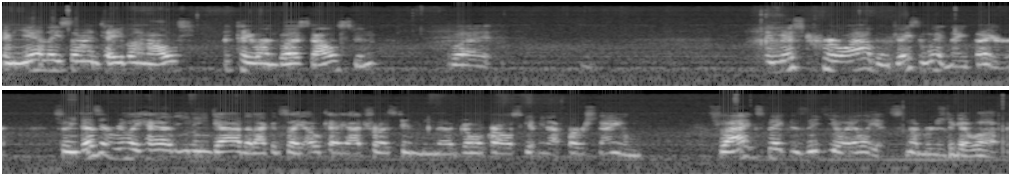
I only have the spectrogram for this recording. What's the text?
And yeah, they signed Tavon Austin, Tavon Bust Austin, but and Mr. Reliable, Jason Witten ain't there. So he doesn't really have any guy that I could say, okay, I trust him, you know, go across, get me that first down. So I expect Ezekiel Elliott's numbers to go up.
